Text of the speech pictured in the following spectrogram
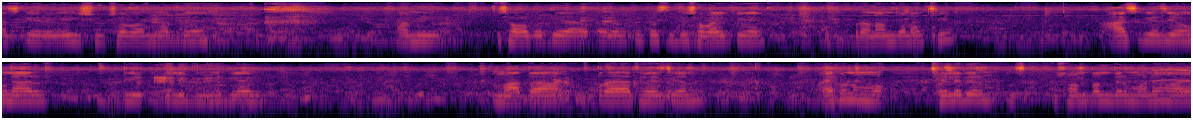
আজকের এই সুখ সভার মধ্যে আমি সভাপতি এবং উপস্থিত সবাইকে প্রণাম জানাচ্ছি। আজকে যে ওনার দিলীপ ভূমিকের মাতা প্রয়াত হয়েছেন, এখন ছেলেদের সন্তানদের মনে হয়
